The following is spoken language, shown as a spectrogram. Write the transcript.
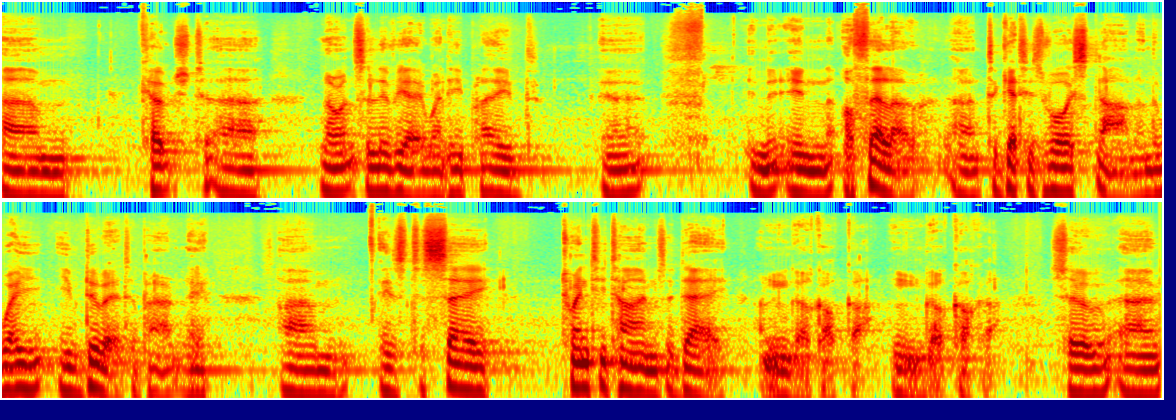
um, coached uh, Laurence Olivier when he played uh, in, in Othello uh, to get his voice down. And the way you do it, apparently, um, is to say 20 times a day, Nga koka, Nga koka. So uh,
